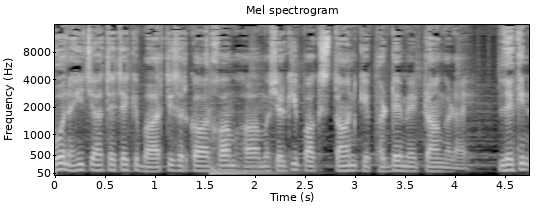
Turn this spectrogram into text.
वो नहीं चाहते थे कि भारतीय सरकार खाम खा मशरकी पाकिस्तान के फड्डे में टांग अड़ाए। लेकिन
